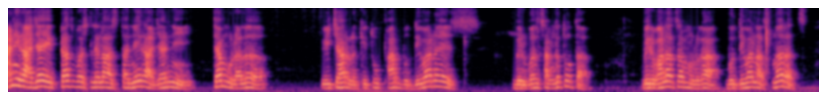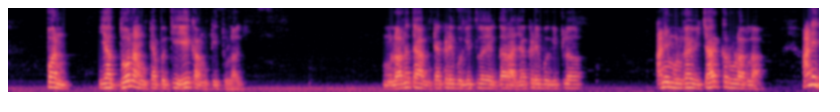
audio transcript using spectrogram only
आणि राजा एकटाच बसलेला असताना राजांनी त्या मुलाला विचारलं की तू फार बुद्धिवान आहेस. बिरबल सांगत होता बिरबलाचा मुलगा बुद्धिवान असणारच पण या दोन अंगठ्यापैकी एक अंगठी तुला घे. मुलानं त्या अंगठ्याकडे बघितलं एकदा राजाकडे बघितलं आणि मुलगा विचार करू लागला आणि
